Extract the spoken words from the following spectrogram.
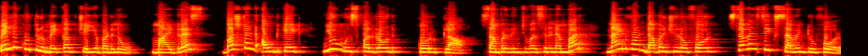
పెళ్ళి కూతురు మేకప్ చేయబడును. మా address bus stand out gate new municipal road Korutla. సంప్రదించవలసిన number nine one double zero four seven six seven two four.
